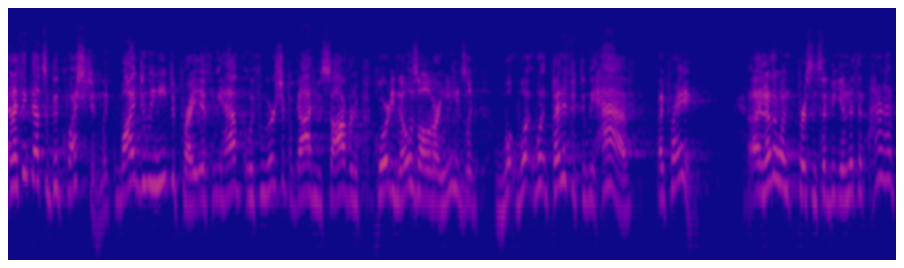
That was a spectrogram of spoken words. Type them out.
And I think that's a good question. Like, why do we need to pray if we have, if we worship a God who's sovereign, who already knows all of our needs? Like, what, what, what benefit do we have by praying? Uh, another one person said to me, you know, Nathan, I don't have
